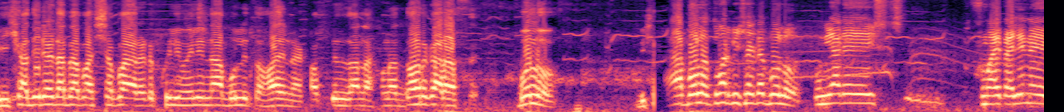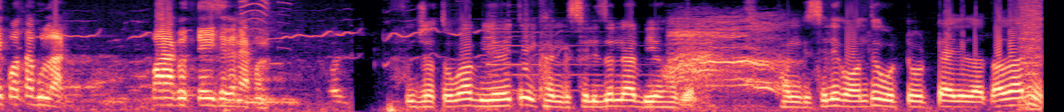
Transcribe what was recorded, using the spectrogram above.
বিষাদির একটা ব্যাপার স্যাপার এটা খুলি মেলি না বলি তো হয় না সবকিছু জানা শোনার দরকার আছে। বলো। হ্যাঁ বলো তোমার বিষয়টা বলো। তুমি আর এই সময় পাইলে না এই কথাগুলার। পাড়া করতে এই সেখানে এখন যতবার বিয়ে হইতো এখানকার ছেলের জন্য আর বিয়ে হবে খানকে ছেলে গন্তে উঠতে উঠতে যাতা জানি।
